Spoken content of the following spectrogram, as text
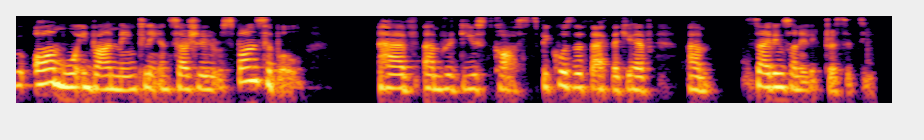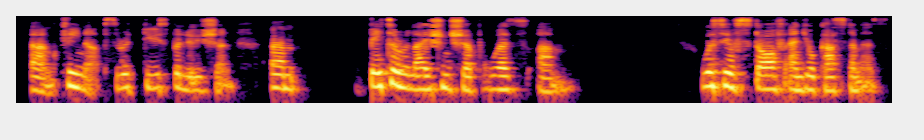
who are more environmentally and socially responsible have um, reduced costs because of the fact that you have um, savings on electricity, um, cleanups, reduced pollution, um, better relationship with, um, with your staff and your customers.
